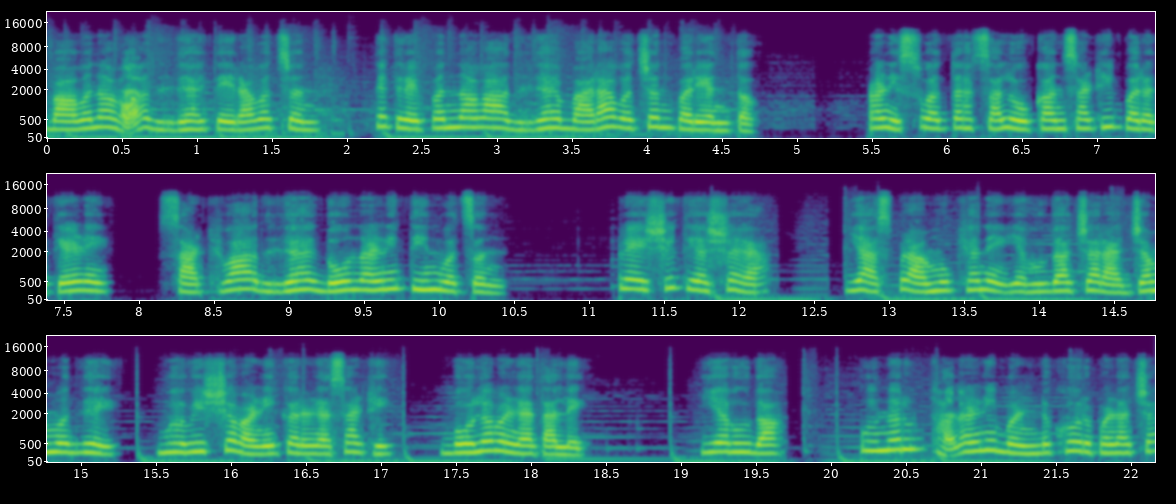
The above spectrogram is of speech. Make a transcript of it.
बावनावा अध्याय तेरा वचन ते त्रेपन्नावा अध्याय बारा वचन पर्यंत. आणि स्वतःचा लोकांसाठी परत येणे. साठवा अध्याय दोन आणि तीन वचन. प्रेषित यशया. यास प्रामुख्याने यहुदाच्या राज्यामध्ये भविष्यवाणी करण्यासाठी बोलवण्यात आले. यहुदा पुनरुत्थान आणि बंडखोरपणाच्या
